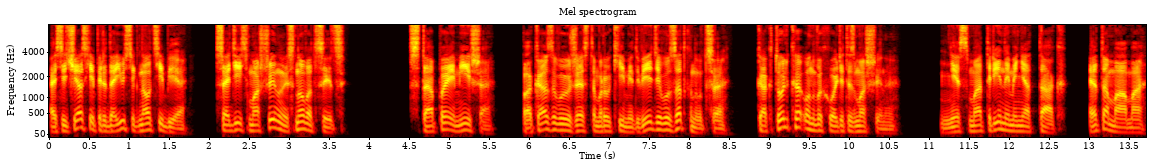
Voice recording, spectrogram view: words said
А сейчас я передаю сигнал тебе. Садись в машину и снова цыц». «Стопэ, Миша!» Показываю жестом руки Медведеву заткнуться как только он выходит из машины. «Не смотри на меня так, это мама».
